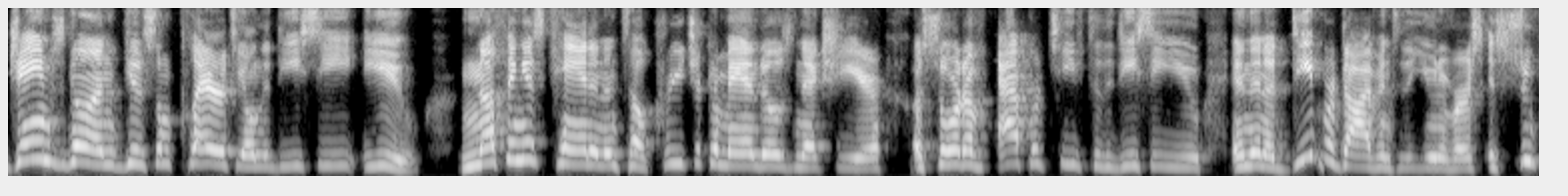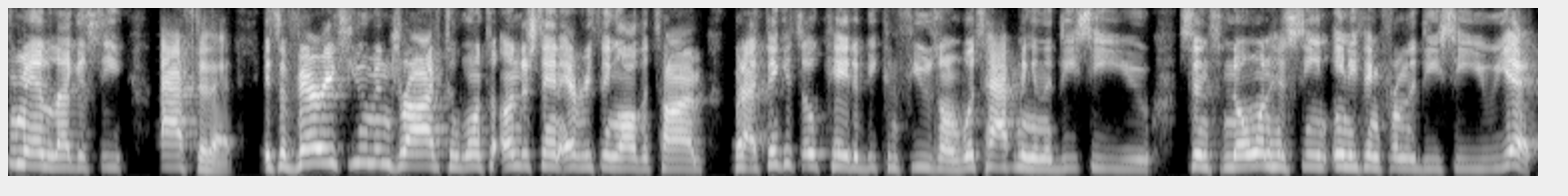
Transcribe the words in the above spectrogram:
James Gunn gives some clarity on the DCU. Nothing is canon until Creature Commandos next year, a sort of aperitif to the DCU, and then a deeper dive into the universe is Superman Legacy after that. It's a very human drive to want to understand everything all the time, but I think it's okay to be confused on what's happening in the DCU since no one has seen anything from the DCU yet.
